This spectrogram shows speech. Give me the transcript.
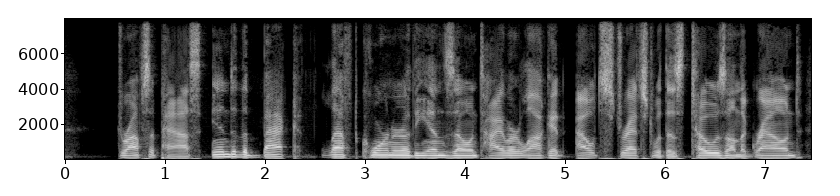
drops a pass into the back left corner of the end zone. Tyler Lockett outstretched with his toes on the ground.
